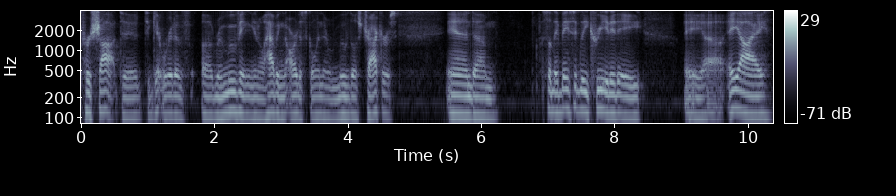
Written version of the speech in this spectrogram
per shot to, to get rid of uh, removing, you know, having the artist go in there and remove those trackers. And um, so they basically created a, a uh, AI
